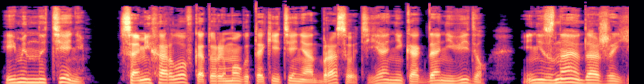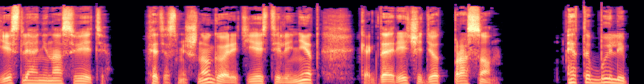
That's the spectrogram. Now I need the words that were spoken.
Именно тени. Самих орлов, которые могут такие тени отбрасывать, я никогда не видел и не знаю даже, есть ли они на свете. Хотя смешно говорить, есть или нет, когда речь идет про сон. Это были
